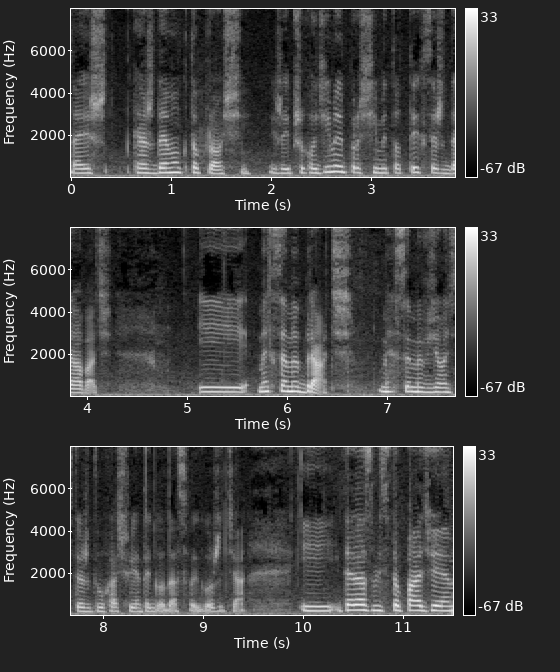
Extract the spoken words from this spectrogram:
dajesz każdemu, kto prosi. Jeżeli przychodzimy i prosimy, to Ty chcesz dawać. I my chcemy brać. My chcemy wziąć też Ducha Świętego dla swojego życia. I teraz w listopadzie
